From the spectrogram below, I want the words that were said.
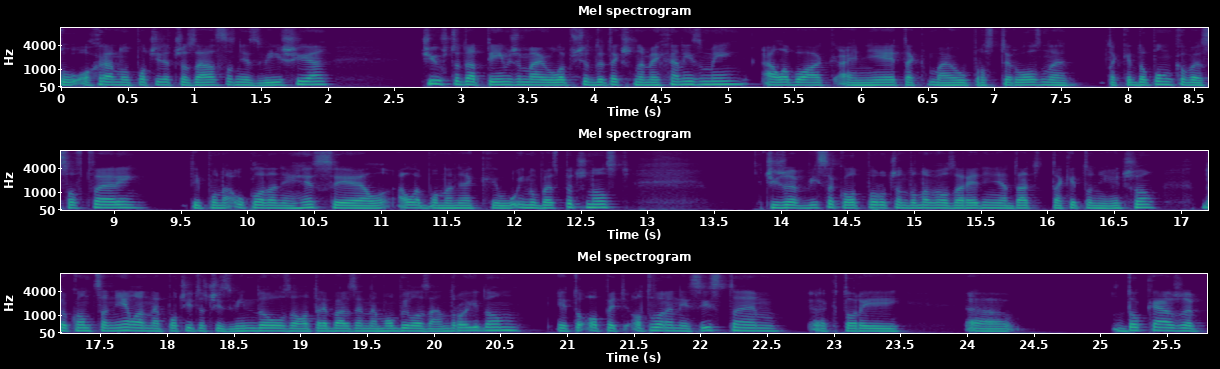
tú ochranu počítača zásadne zvýšia. Či už teda tým, že majú lepšie detekčné mechanizmy, alebo ak aj nie, tak majú proste rôzne také doplnkové softvery, typu na ukladanie hesiel alebo na nejakú inú bezpečnosť Čiže vysoko odporúčam do nového zariadenia dať takéto niečo. Dokonca nie len na počítači z Windows, ale treba aj na mobile s Androidom. Je to opäť otvorený systém, e, ktorý dokáže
